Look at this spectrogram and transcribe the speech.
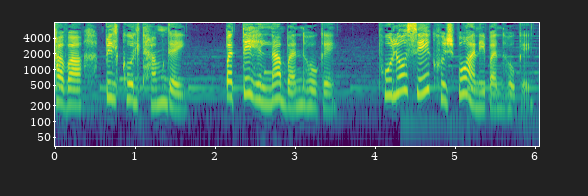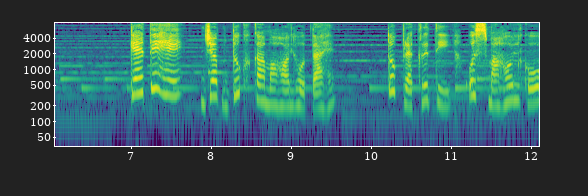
हवा बिल्कुल थम गई, पत्ते हिलना बंद हो गए, फूलों से खुशबू आनी बंद हो गई। कहते हैं, जब दुख का माहौल होता है तो प्रकृति उस माहौल को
